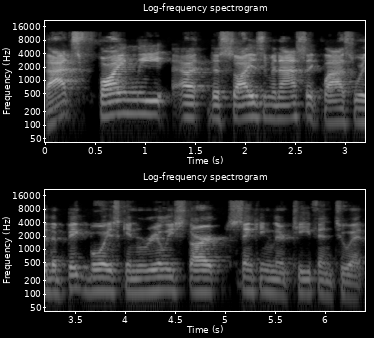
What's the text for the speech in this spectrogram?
That's finally at the size of an asset class where the big boys can really start sinking their teeth into it.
